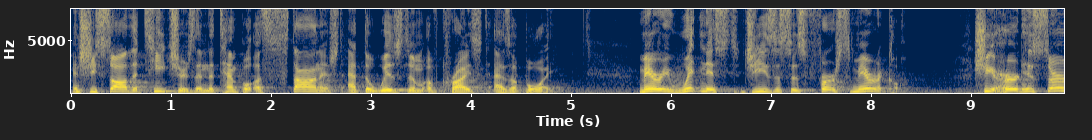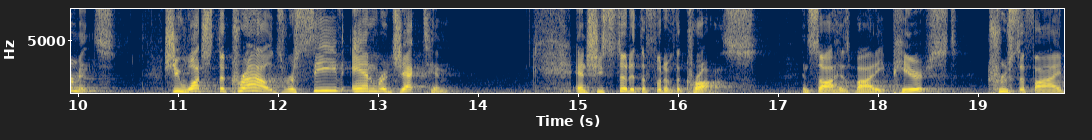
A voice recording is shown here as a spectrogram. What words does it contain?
And she saw the teachers in the temple astonished at the wisdom of Christ as a boy. Mary witnessed Jesus' first miracle. She heard his sermons. She watched the crowds receive and reject him. And she stood at the foot of the cross and saw his body pierced, crucified,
